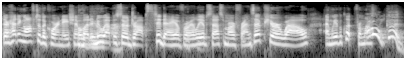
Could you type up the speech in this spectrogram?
They're heading off to the coronation, Oh, but a new are. episode drops today of Royally Obsessed from our friends at PureWow, and we have a clip from last oh, week. good.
